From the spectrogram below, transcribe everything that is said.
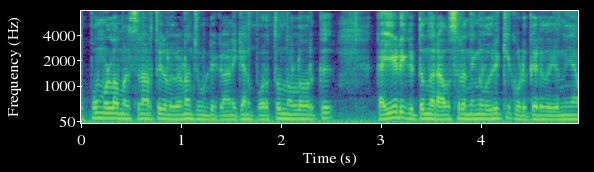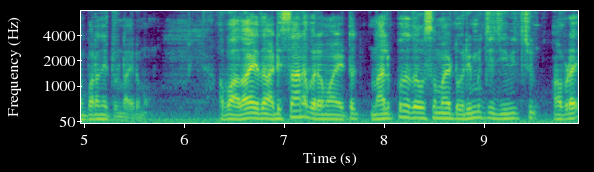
ഒപ്പമുള്ള മത്സരാർത്ഥികൾ വേണം ചൂണ്ടിക്കാണിക്കാൻ. പുറത്തുനിന്നുള്ളവർക്ക് കയ്യടി കിട്ടുന്ന ഒരു അവസരം നിങ്ങൾ ഒരുക്കി കൊടുക്കരുത് എന്ന് ഞാൻ പറഞ്ഞിട്ടുണ്ടായിരുന്നു. അപ്പോൾ അതായത് അടിസ്ഥാനപരമായിട്ട് നാൽപ്പത് ദിവസമായിട്ട് ഒരുമിച്ച് ജീവിച്ചു അവിടെ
